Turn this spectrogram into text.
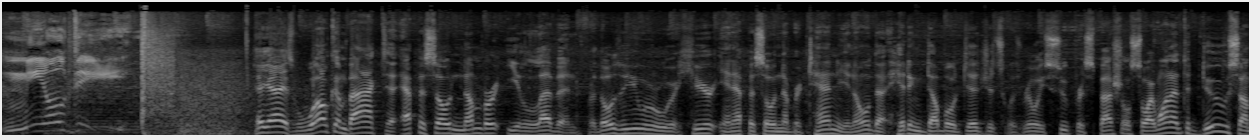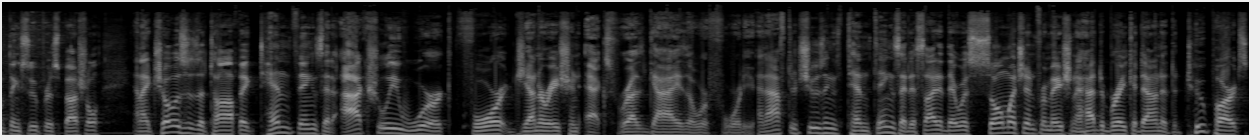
Neil D. Hey guys, welcome back to episode number 11. For those of you who were here in episode number 10, you know that hitting double digits was really super special. So I wanted to do something super special and I chose as a topic 10 things that actually work for Generation X, for us guys over 40. And after choosing 10 things, I decided there was so much information I had to break it down into two parts.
